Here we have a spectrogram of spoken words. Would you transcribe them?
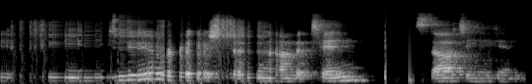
If you do reach the number 10, starting again.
